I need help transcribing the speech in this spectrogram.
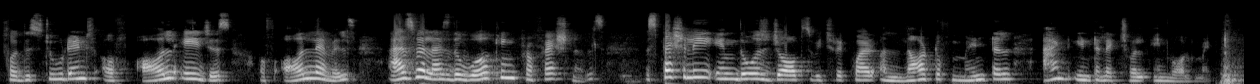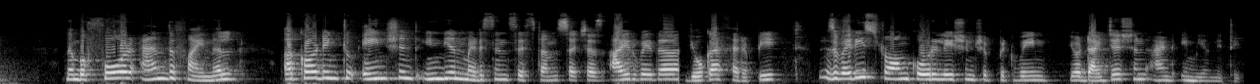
for the students of all ages, of all levels, as well as the working professionals, especially in those jobs which require a lot of mental and intellectual involvement. Number four and the final, according to ancient Indian medicine systems such as Ayurveda, yoga therapy, there is a very strong correlation between your digestion and immunity.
